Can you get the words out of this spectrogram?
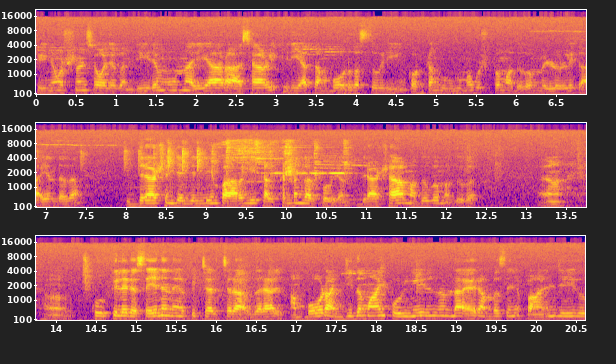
ചീനോഷ്ണൻ ശോചകം ധീരമൂന്ന് അരിയാറ് ആശാളി കിരിയ തമ്പോട് കസ്തൂരിയും കൊട്ടം കുങ്കുമ പുഷ്പം മധുകം വെള്ളുള്ളി കായന്തത ഇദ്രാക്ഷൻ ചെഞ്ചല്യം പാറങ്കി കൽക്കണ്ടം കർപ്പൂരം ദ്രാക്ഷ മധുക മധുക കൂക്കില രസേന നേർപ്പിച്ചരച്ചരാതരാൽ അമ്പോട് അഞ്ചിതമായി പൊഴുങ്ങയിൽ നിന്നുണ്ടായ അമ്പസിന് പാനം ചെയ്തു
